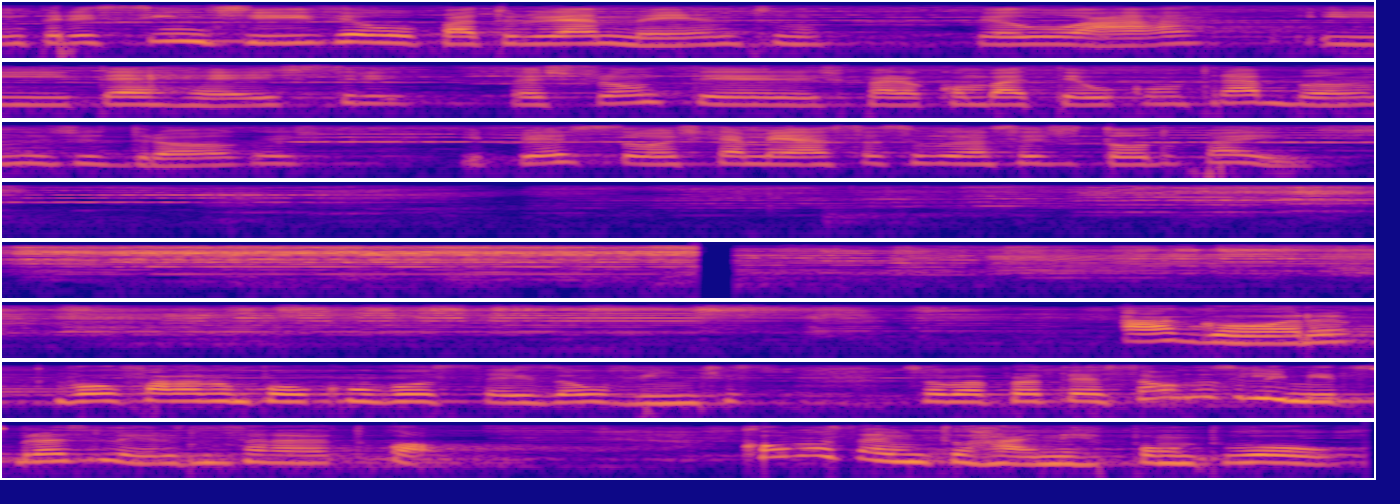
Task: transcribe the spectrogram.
imprescindível o patrulhamento pelo ar e terrestre das fronteiras para combater o contrabando de drogas e pessoas que ameaçam a segurança de todo o país. Agora, vou falar um pouco com vocês, ouvintes, sobre a proteção dos limites brasileiros no cenário atual. Como Sargento Rainer pontuou,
